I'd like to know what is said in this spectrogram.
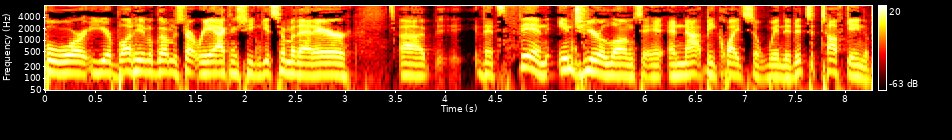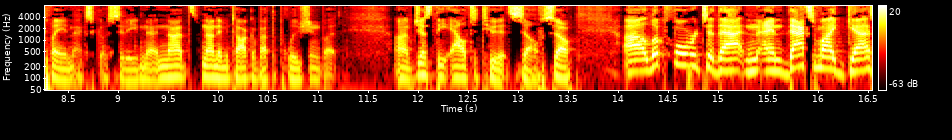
for your blood hemoglobin to start reacting so you can get some of that air uh, that's thin into your lungs and, and, not be quite so winded. It's a tough game to play in Mexico City. Not not even talk about the pollution, but uh, just the altitude itself. So uh, look forward to that, and, and that's my guess.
